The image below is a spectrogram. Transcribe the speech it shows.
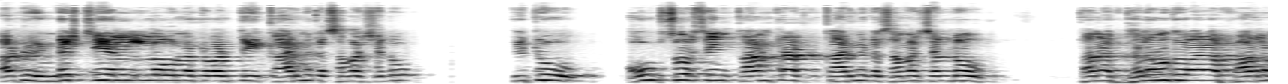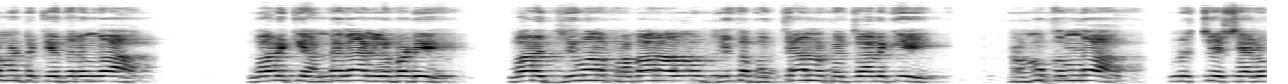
అటు ఇండస్ట్రియల్లో ఉన్నటువంటి కార్మిక సమస్యలు ఇటు అవుట్ సోర్సింగ్ కాంట్రాక్ట్ కార్మిక సమస్యల్లో తన గలం ద్వారా పార్లమెంటు కేంద్రంగా వారికి అండగా నిలబడి వారి జీవన ప్రమాణాలను జీత భత్యాలను పెంచడానికి ప్రముఖంగా కృషి చేశారు.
